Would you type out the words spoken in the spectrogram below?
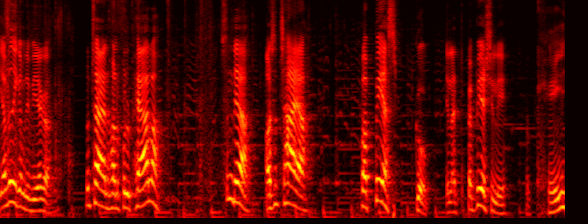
Jeg ved ikke, om det virker. Nu tager jeg en håndfuld perler. Sådan der. Og så tager jeg barberskum. Eller barbergelé. Okay.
